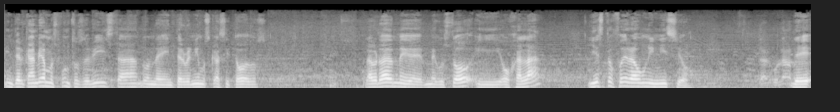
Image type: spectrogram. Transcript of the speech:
intercambiamos puntos de vista, donde intervenimos casi todos. La verdad me gustó y ojalá y esto fuera un inicio de,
